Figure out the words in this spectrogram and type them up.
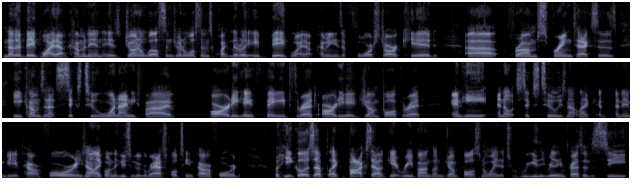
another big wideout coming in is Jonah Wilson. Jonah Wilson is quite literally a big wideout coming in. He's a four star kid uh, from Spring, Texas. He comes in at 6'2, 195 already a fade threat, already a jump ball threat. And he, I know it's 6'2, he's not like an, an, NBA power forward. He's not like one of the Houston Cougar basketball team power forward, but he goes up like box out, get rebounds on jump balls in a way that's really, really impressive to see.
